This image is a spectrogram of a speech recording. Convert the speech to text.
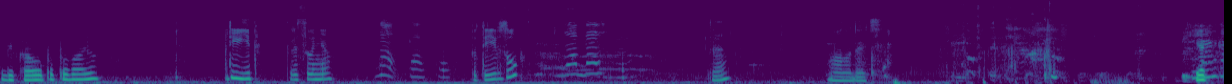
Собі каву попиваю. Привіт, красуня. То ти її взув? Так? Молодець. Як- Янка,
